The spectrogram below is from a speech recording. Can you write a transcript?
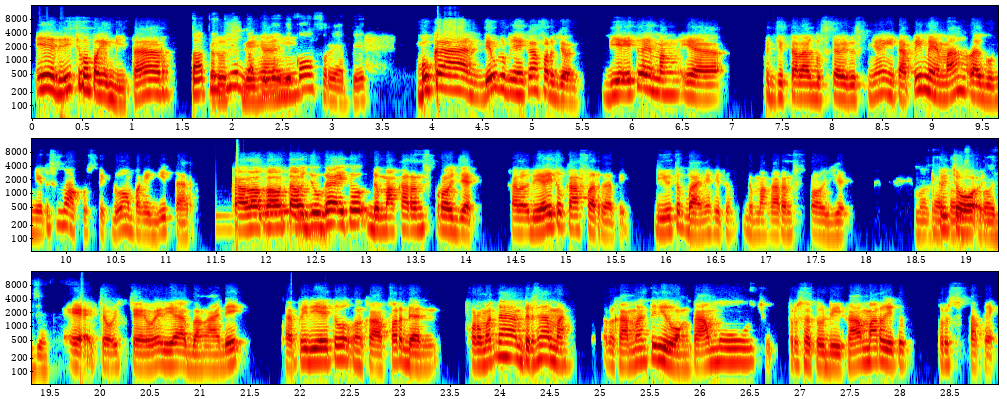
iya dia cuma pakai gitar Tapi Terus dia nggak nyanyi. cover ya, Pit. bukan dia bukan penyanyi cover John dia itu emang ya pencipta lagu sekaligus penyanyi tapi memang lagunya itu semua akustik doang pakai gitar. Kalau kau Hmm. tahu juga itu The Macarons Project. Kalau dia itu cover tapi di YouTube banyak itu The Macarons Project. Maka Itu cowok. Project. eh cowok cewek dia abang adik tapi dia itu ngecover dan formatnya hampir sama. Rekaman nanti di ruang tamu terus satu di kamar gitu. Terus pakai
